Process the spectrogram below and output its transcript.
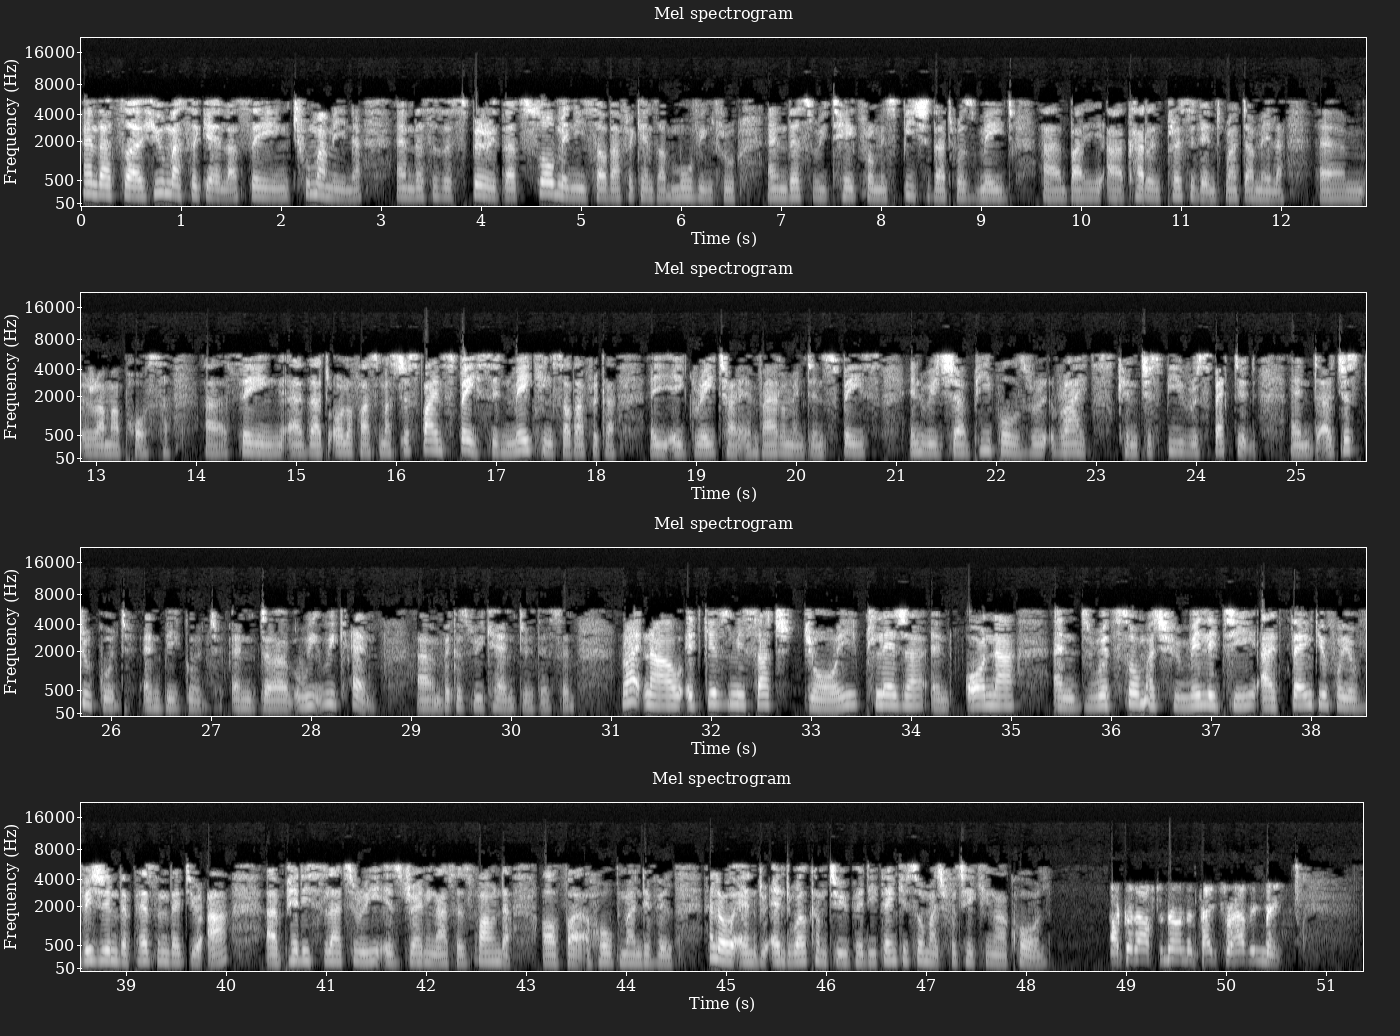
And that's uh, Hugh Masekela saying Thuma Mina, and this is a spirit that so many South Africans are moving through, and this we take from a speech that was made uh, by our current President Matamela um, Ramaphosa, uh, saying uh, that all of us must just find space in making South Africa a, a greater environment and space in which uh, people's rights can just be respected and uh, just do good and be good, and we we can um, because we can do this. And right now, it gives me such joy, pleasure, and honor, and with so much humility, I thank you for your vision, the person that you are. Uh, Paddy Slattery is joining us as founder of uh, Hope Mandeville. Hello, and and welcome to you, Paddy. Thank you so much for taking our call. Uh, good afternoon, and thanks for having me.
